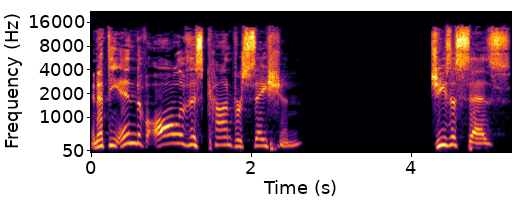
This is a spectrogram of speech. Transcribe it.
And at the end of all of this conversation, Jesus says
